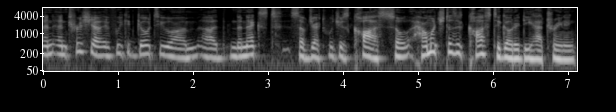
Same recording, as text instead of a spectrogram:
And and Trisha, if we could go to um, uh, the next subject, which is cost. So, how much does it cost to go to DHAT training?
